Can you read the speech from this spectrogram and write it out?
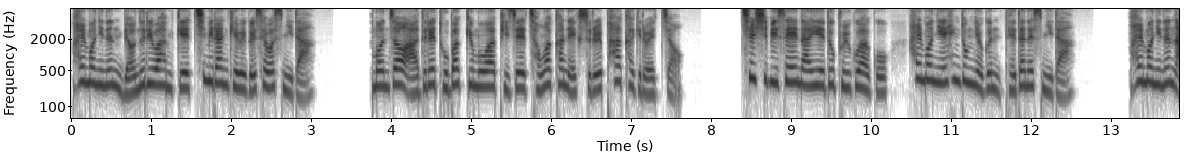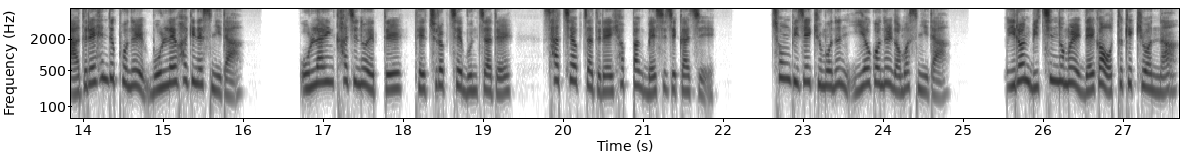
할머니는 며느리와 함께 치밀한 계획을 세웠습니다. 먼저 아들의 도박 규모와 빚의 정확한 액수를 파악하기로 했죠. 72세의 나이에도 불구하고 할머니의 행동력은 대단했습니다. 할머니는 아들의 핸드폰을 몰래 확인했습니다. 온라인 카지노 앱들, 대출업체 문자들, 사채업자들의 협박 메시지까지. 총 빚의 규모는 2억 원을 넘었습니다. 이런 미친놈을 내가 어떻게 키웠나?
